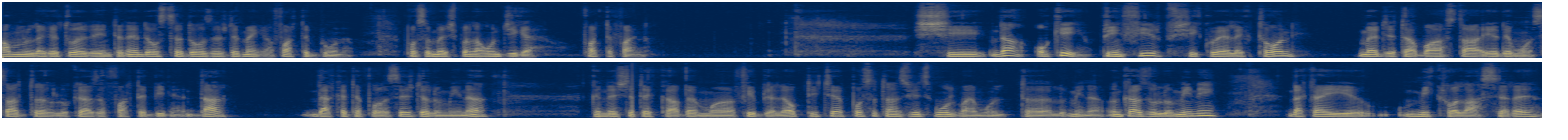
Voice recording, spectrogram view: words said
am legătură de internet de 120 de mega, foarte bună. Poți să mergi până la 1 giga, foarte fain. Și da, ok, prin fir și cu electroni merge treaba asta, e demonstrată, lucrează foarte bine. Dar dacă te folosești de lumină, Gândește-te că avem uh, fibrele optice, poți să transmiți mult mai mult uh, lumină. În cazul luminii, dacă ai microlasere,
